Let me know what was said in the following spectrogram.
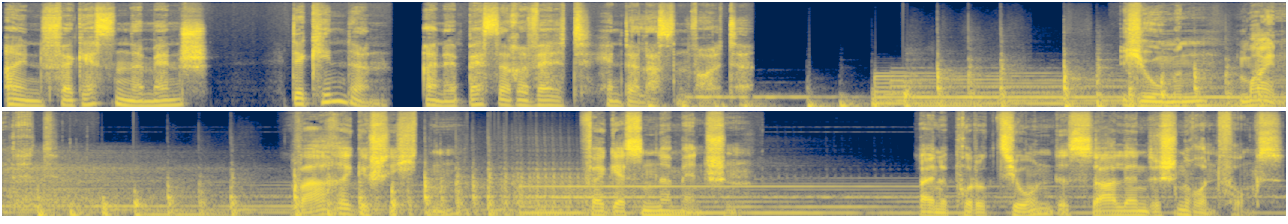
ein vergessener Mensch, der Kindern eine bessere Welt hinterlassen wollte. Human Minded. Wahre Geschichten vergessener Menschen. Eine Produktion des Saarländischen Rundfunks.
